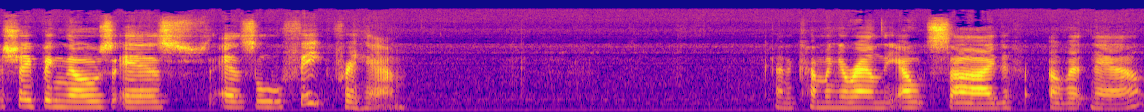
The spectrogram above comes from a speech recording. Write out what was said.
shaping those as, as little feet for him. Kind of coming around the outside of it now.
